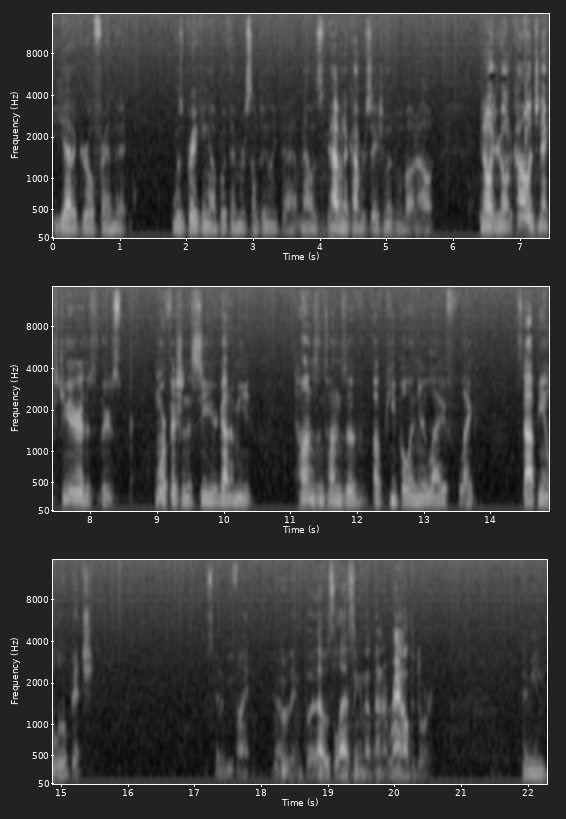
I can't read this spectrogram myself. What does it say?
he had a girlfriend that was breaking up with him or something like that. And i was having a conversation with him about how you know you're going to college next year. There's there's more fish in the sea. You're gonna meet tons and tons of, of people in your life. Like stop being a little bitch. It's gonna be fine and everything. But that was the last thing, and I, ran out the door. I mean,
